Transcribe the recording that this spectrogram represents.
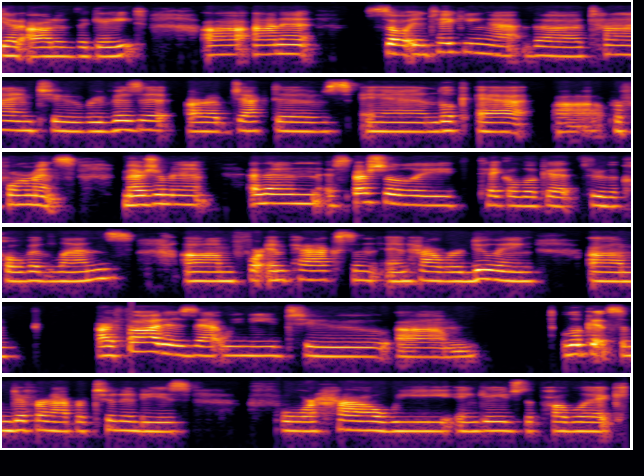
get out of the gate uh, on it. So in taking the time to revisit our objectives and look at uh, performance measurement, and then especially take a look at through the COVID lens um, for impacts and, and how we're doing. Um, our thought is that we need to um, look at some different opportunities for how we engage the public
